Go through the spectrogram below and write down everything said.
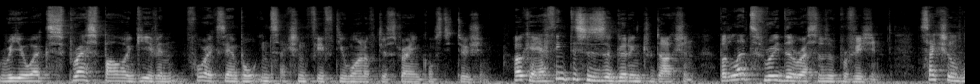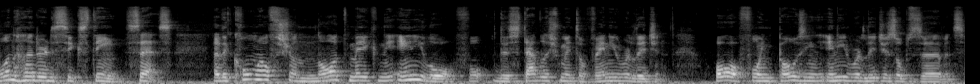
real express power given, for example, in section 51 of the Australian Constitution. Okay, I think this is a good introduction, but let's read the rest of the provision. Section 116 says that the Commonwealth shall not make any law for the establishment of any religion, or for imposing any religious observance,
